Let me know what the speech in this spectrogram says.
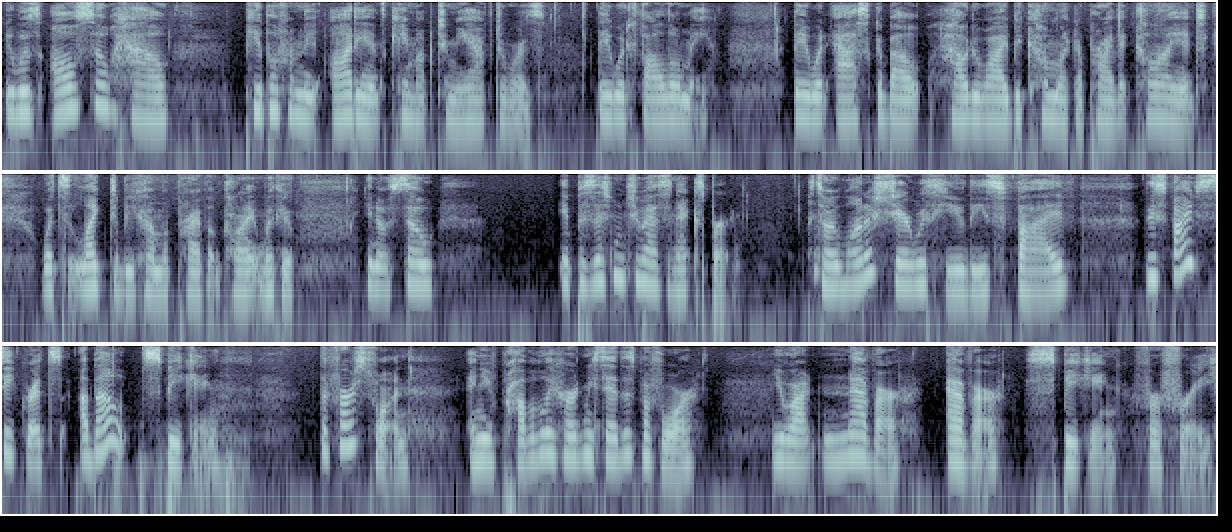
it was also how people from the audience came up to me afterwards. They would follow me. They would ask about how do I become like a private client? What's it like to become a private client with you? You know, so it positions you as an expert. So I want to share with you these five these five secrets about speaking. The first one, and you've probably heard me say this before, you are never ever speaking for free.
